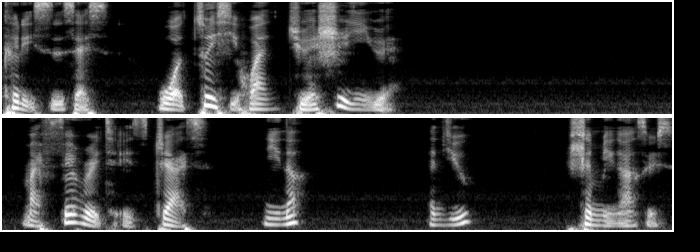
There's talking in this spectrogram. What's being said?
克里斯 says，我最喜欢爵士音乐。My favorite is jazz. 你呢 ？And you? 盛明 answers，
